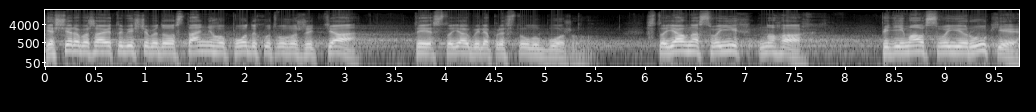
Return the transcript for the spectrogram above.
Я щиро бажаю тобі, щоб до останнього подиху твого життя ти стояв біля престолу Божого, стояв на своїх ногах, підіймав свої руки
